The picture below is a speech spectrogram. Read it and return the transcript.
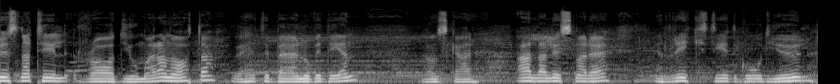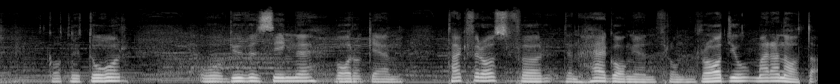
lyssnar till Radio Maranata. Jag heter Berno Vedén. Jag önskar alla lyssnare en riktigt god jul, ett gott nytt år och Gud välsigne var och en. Tack för oss för den här gången från Radio Maranata.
